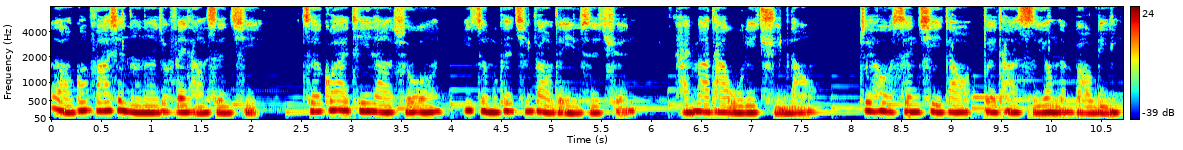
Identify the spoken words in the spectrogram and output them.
老公发现了呢，就非常生气，责怪 Tina 说：“你怎么可以侵犯我的隐私权？”还骂她无理取闹，最后生气到对她使用冷暴力。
